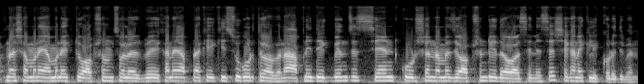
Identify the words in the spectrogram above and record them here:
আপনার সামনে এমন একটি অপশন চলে আসবে, এখানে আপনাকে কিছু করতে হবে না, আপনি দেখবেন যে সেন্ড কোর্সের নামে যে অপশনটি দেওয়া আছে নিচে, সেখানে ক্লিক করে দিবেন।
